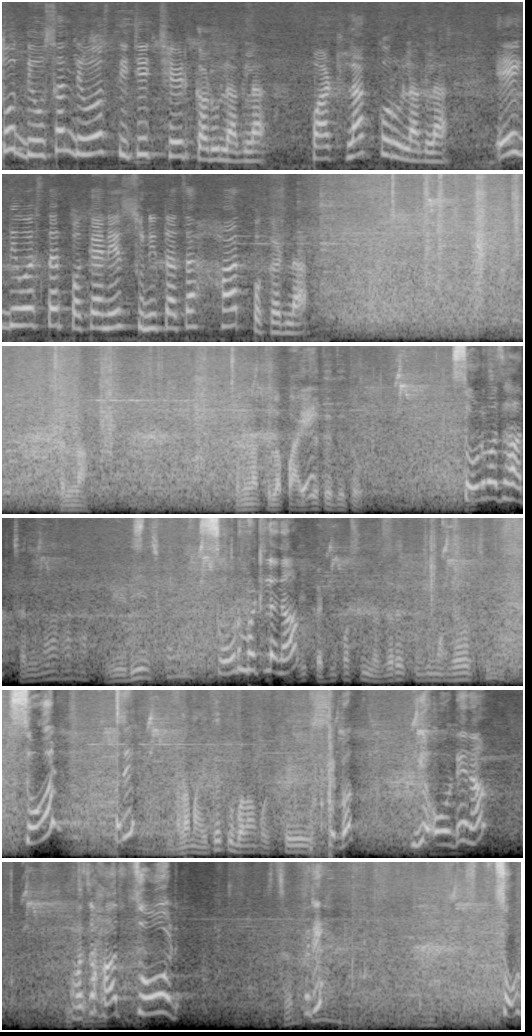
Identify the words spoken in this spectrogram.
तो दिवसेंदिवस तिची छेड काढू लागला पाठलाग करू लागला. एक दिवस तर पक्याने सुनीताचा हात पकडला. चल ना. चल ना तुला पाहिजे ते देतो. सोड माझा हात. चल ना रेडी आहेस का? सोड म्हटलं ना. अरे, कधीपासून नजर आहे तुझी माझ्यावरची? सोड. अरे. मला माहिती आहे तू मला बघतेस. हे बघ मी ओढे ना. माझा हात सोड. चल. अरे. सोड.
